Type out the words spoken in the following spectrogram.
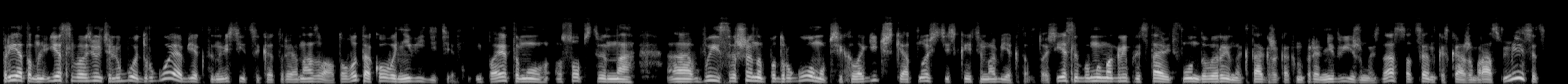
При этом, если вы возьмете любой другой объект инвестиций, который я назвал, то вы такого не видите. И поэтому, собственно, э, вы совершенно по-другому психологически относитесь к этим объектам. То есть если бы мы могли представить фондовый рынок так же, как, например, недвижимость, да, с оценкой, скажем, раз в месяц,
